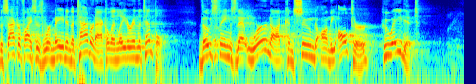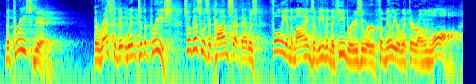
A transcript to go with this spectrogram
the sacrifices were made in the tabernacle and later in the temple, those things that were not consumed on the altar, who ate it? The priest did. The rest of it went to the priests. So this was a concept that was fully in the minds of even the Hebrews who were familiar with their own law.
